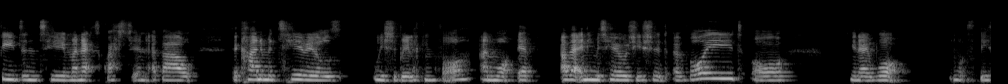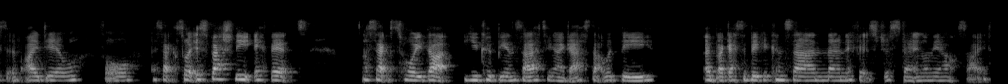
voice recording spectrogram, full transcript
feeds into my next question about the kind of materials we should be looking for and what if are there any materials you should avoid or you know what what's the sort of ideal for a sex toy especially if it's a sex toy that you could be inserting, I guess that would be, I guess, a bigger concern than if it's just staying on the outside.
